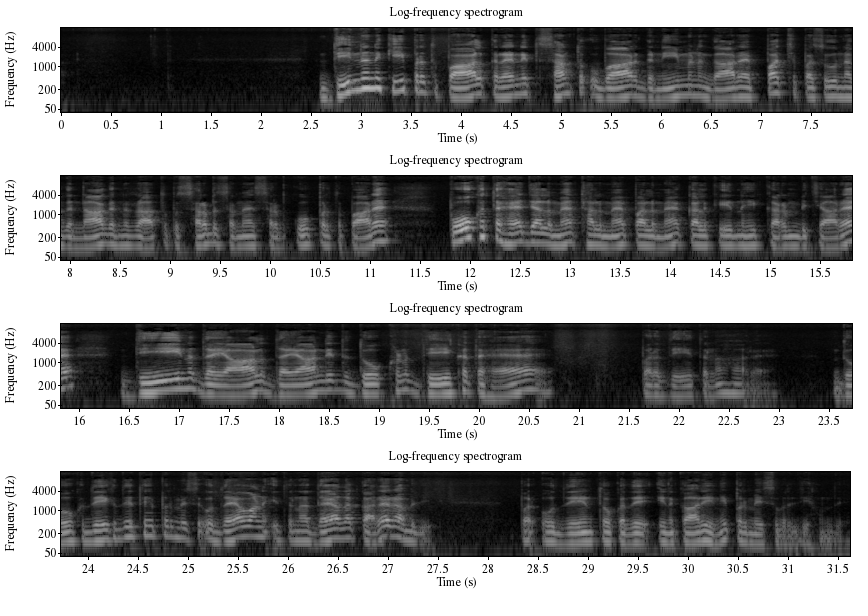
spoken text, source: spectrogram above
ਦੀਨਨ ਕੀ ਪ੍ਰਤਪਾਲ ਕਰੈ ਸੰਤ ਉਬਾਰ ਗਨੀਮਨ ਗਾਰੈ, ਪਛ ਪਸੂ ਨਗ ਨਾਗ ਨਰਾਤਪ ਸਰਬ ਸਮੈ ਸਰਬ ਕੋ ਪ੍ਰਤਪਾਰੈ, ਪੋਖਤ ਹੈ ਜਲ ਮੈਂ ਥਲ ਮੈਂ ਪਲ ਮੈਂ, ਕਲ ਕੇ ਨਹੀਂ ਕਰਮ ਵਿਚਾਰੈ। ਦੀਨ ਦਇਆਲ ਦਇਆ ਨਿਧ ਦੋਖਣ ਦੇਖਤ ਹੈ, ਪਰ ਦੇਤ ਨ ਹਾਰੈ। ਦੋਖ ਦੇਖਦੇ ਤੇ ਪਰਮੇਸ਼ਰ, ਉਹ ਦਇਆਵਾਨ ਇਤਨਾ, ਦਇਆ ਦਾ ਘਰ ਹੈ ਰੱਬ ਜੀ। ਪਰ ਉਹ ਦੇਣ ਤੋਂ ਕਦੇ ਇਨਕਾਰ ਹੀ ਨਹੀਂ ਪਰਮੇਸ਼ਵਰ ਜੀ ਹੁੰਦੇ।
